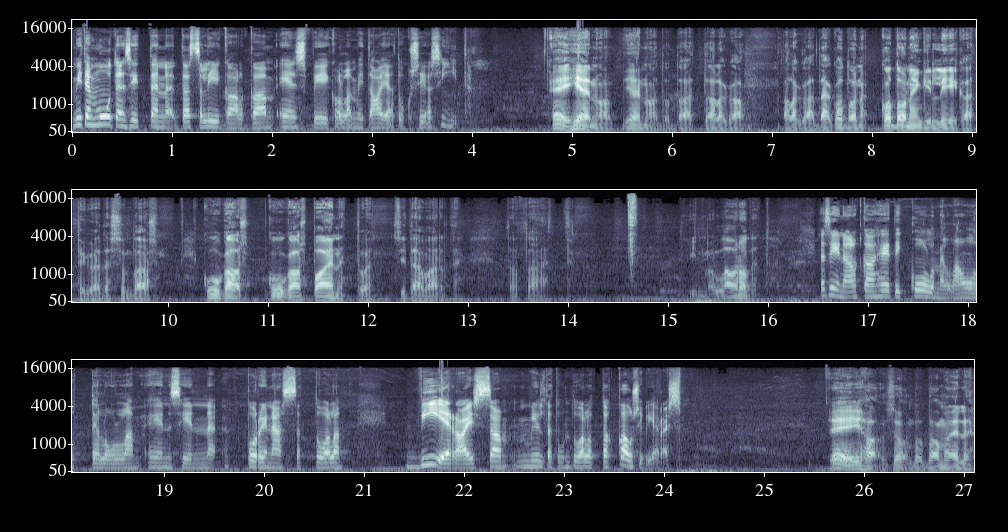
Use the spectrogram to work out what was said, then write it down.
Miten muuten sitten tässä liika alkaa ensi viikolla, mitä ajatuksia siitä? Ei, hienoa, hienoa tota, että alkaa, alkaa tämä kotonen, kotonenkin liika, että kyllä tässä on taas kuukaus, kuukaus painettu sitä varten. Tota, että innolla odotetaan. Ja siinä alkaa heti kolmella ottelulla ensin Porinassa tuolla vieraissa. Miltä tuntuu aloittaa kausivieraissa? Ei ihan, se on tota, meille,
